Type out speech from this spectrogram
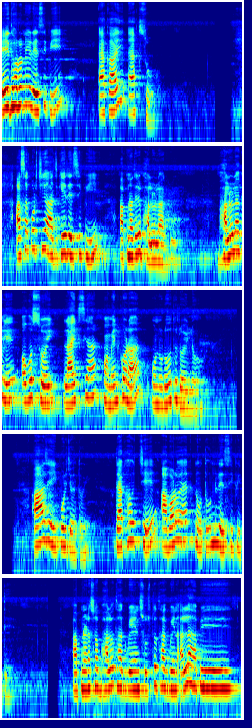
এই ধরনের রেসিপি একাই একশো। আশা করছি আজকের রেসিপি আপনাদের ভালো লাগবে। ভালো লাগলে অবশ্যই লাইক শেয়ার কমেন্ট করার অনুরোধ রইল। আজ এই পর্যন্তই। দেখা হচ্ছে আবারও এক নতুন রেসিপিতে আপনারা সব ভালো থাকবেন, সুস্থ থাকবেন। আল্লাহ হাফিজ।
